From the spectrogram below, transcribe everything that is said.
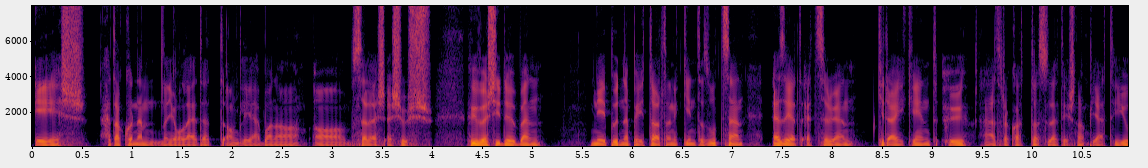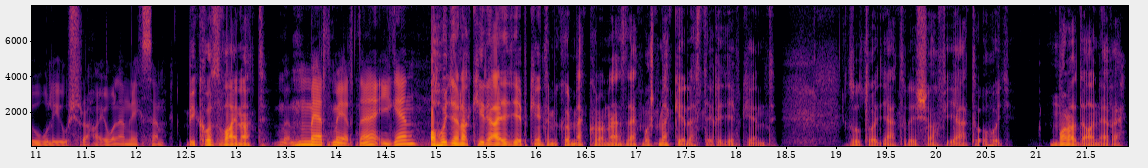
és hát akkor nem nagyon lehetett Angliában a, a szeles, esős, hűvös időben népünnepét tartani kint az utcán, ezért egyszerűen királyként ő átrakatta a születésnapját júliusra, ha jól emlékszem. Because why not? M- mert miért ne? Igen. Ahogyan a király egyébként, amikor megkoronázzák, most megkérdezték egyébként az utódjától és a fiától, hogy marad a neve.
